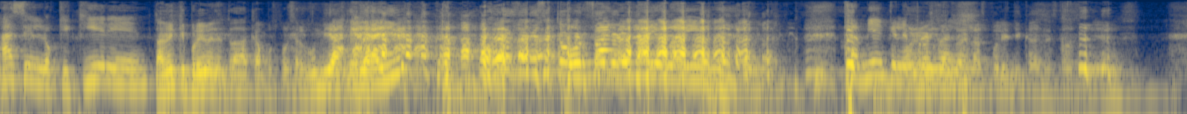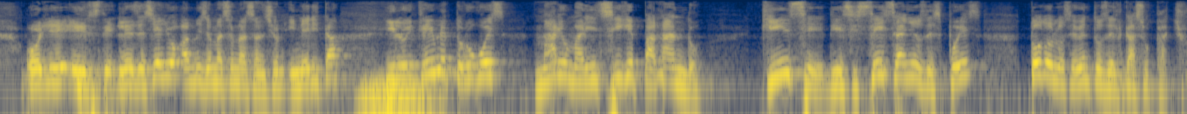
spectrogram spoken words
hacen lo que quieren. También que prohíben la entrada a campos, por si algún día quería ir. hacer ese por fan de Mario Marín. También que le prohíban. de las políticas de Estados Unidos. Oye, este, les decía yo, a mí se me hace una sanción inédita. Y lo increíble, Torugo, es Mario Marín sigue pagando 15, 16 años después todos los eventos del caso Cacho.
